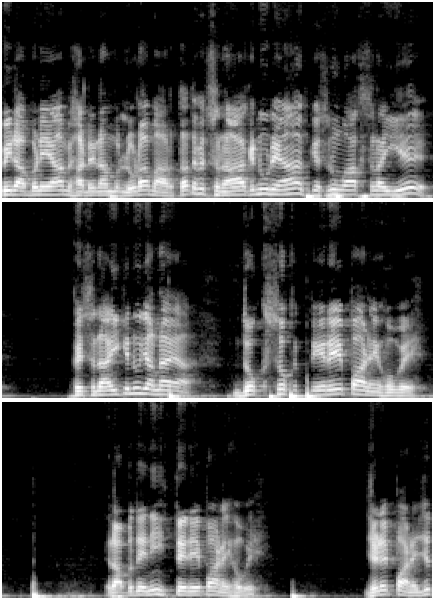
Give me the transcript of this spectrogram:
ਵੀ ਰੱਬ ਨੇ ਆ ਸਾਡੇ ਨਾਲ ਲੋੜਾ ਮਾਰਤਾ। ਤੇ ਫਿਰ ਸੁਣਾ ਕਿਹਨੂੰ ਰਿਹਾ? ਕਿਸ ਨੂੰ ਆਖ ਸੁਣਾਈਏ? ਫਿਰ ਸੁਣਾਈ ਕਿਹਨੂੰ ਜਾਣਾ ਆ? ਦੁੱਖ ਸੁੱਖ ਤੇਰੇ ਭਾਣੇ ਹੋਵੇ। ਰੱਬ ਦੇ ਨਹੀਂ, ਤੇਰੇ ਭਾਣੇ ਹੋਵੇ। ਜਿਹੜੇ ਭਾਣੇ 'ਚ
